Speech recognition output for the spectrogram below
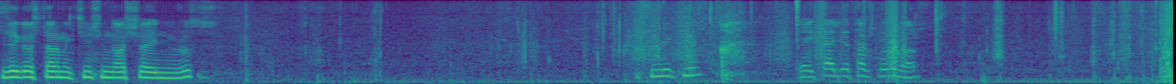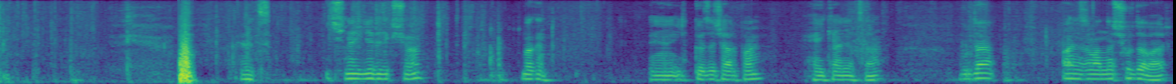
size göstermek için şimdi aşağı iniyoruz. İçindeki heykel yatakları var. Evet. İçine girdik şu an. Bakın. Ee, ilk göze çarpan heykel yatağı. Burada aynı zamanda şurada var.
